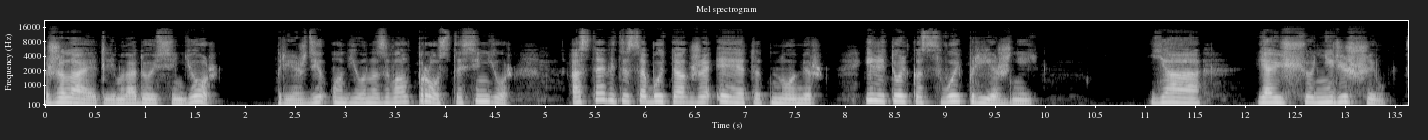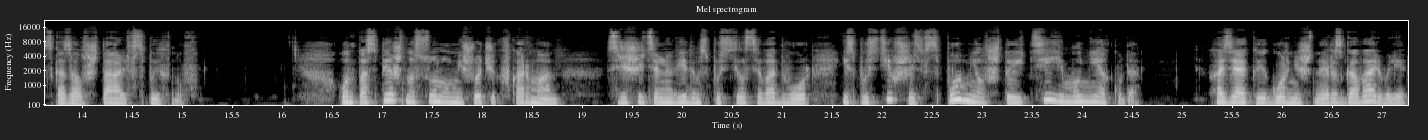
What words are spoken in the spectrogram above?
желает ли молодой сеньор, прежде он его называл просто сеньор, оставить за собой также и этот номер или только свой прежний. «Я... я еще не решил», — сказал Шталь, вспыхнув. Он поспешно сунул мешочек в карман, с решительным видом спустился во двор и, спустившись, вспомнил, что идти ему некуда. Хозяйка и горничная разговаривали,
